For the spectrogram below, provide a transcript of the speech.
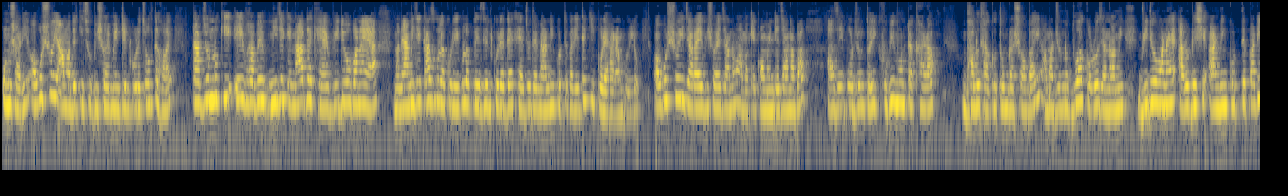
অনুসারী। অবশ্যই আমাদের কিছু বিষয় মেনটেন করে চলতে হয়। তার জন্য কি এইভাবে নিজেকে না দেখে ভিডিও বানায় মানে আমি যে কাজগুলো করি, এগুলো প্রেজেন্ট করে দেখে যদি আমি আর্নিং করতে পারি, এটা কি করে হারাম হইল? অবশ্যই যারা এই বিষয়ে জানো, আমাকে কমেন্টে জানাবা। আজ এই পর্যন্তই। খুবই মনটা খারাপ। ভালো থাকো তোমরা সবাই। আমার জন্য দোয়া করো যেন আমি ভিডিও বানায় আরও বেশি আর্নিং করতে পারি।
